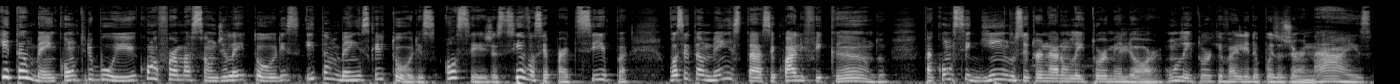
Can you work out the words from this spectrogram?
E também contribuir com a formação de leitores e também escritores. Ou seja, se você participa, você também está se qualificando, está conseguindo se tornar um leitor melhor. Um leitor que vai ler depois os jornais,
